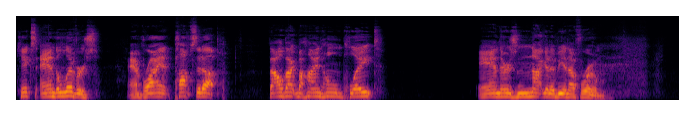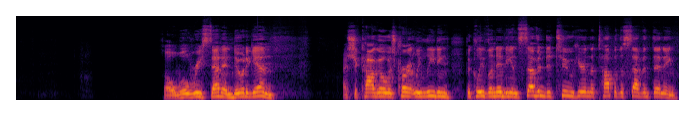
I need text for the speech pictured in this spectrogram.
Kicks and delivers. And Bryant pops it up. Foul back behind home plate. And there's not going to be enough room. So we'll reset and do it again. As Chicago is currently leading the Cleveland Indians 7 to 2 here in the top of the 7th inning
